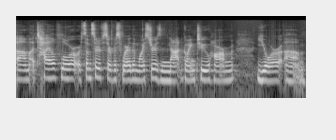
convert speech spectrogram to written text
Um, a tile floor or some sort of surface where the moisture is not going to harm your um,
